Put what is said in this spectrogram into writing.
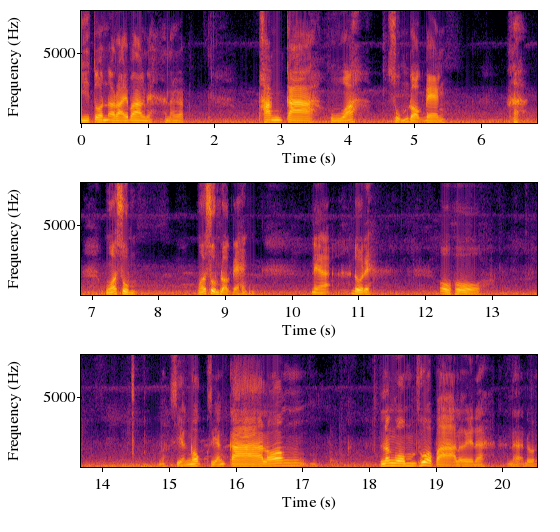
มีต้นอะไรบ้างเนี่ยนะครับ พังกาหัวสุมดอกแดง หัวสุ่ม หัวสุ่มดอกแดง เนี่ยดูดิโอ้โห เสียงนกเสียงการ้องละงมทั่วป่าเลยนะนะโดน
